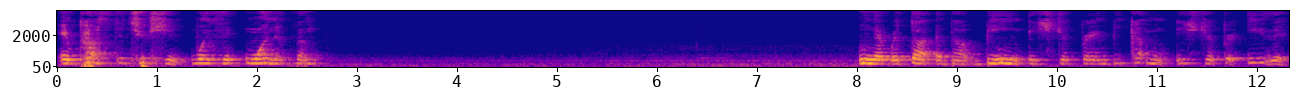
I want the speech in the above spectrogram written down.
And prostitution wasn't one of them. Never thought about being a stripper and becoming a stripper either.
